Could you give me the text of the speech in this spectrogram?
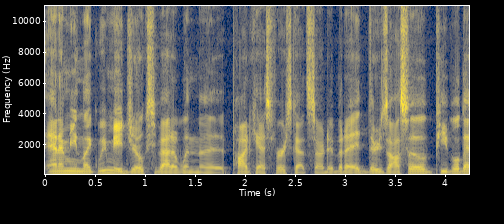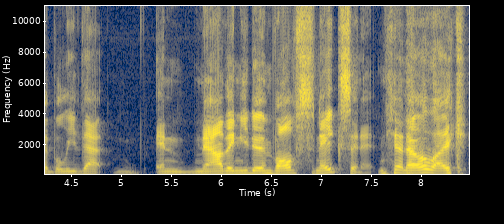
and I mean, like we made jokes about it when the podcast first got started, but I, there's also people that believe that, and now they need to involve snakes in it. You know, like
